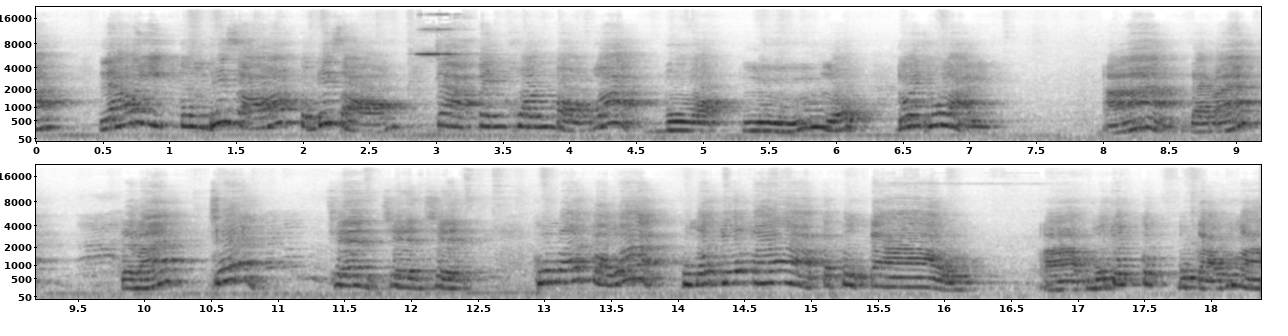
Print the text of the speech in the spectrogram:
ะ แล้วอีกกลุ่มที่สองกลุ่มที่สองจะเป็นคนบอกว่าบวกหรือลบด้วยเท่าไหร่อ่าได้ไหมได้ไหมเช่น เช่น เช่น เช่นครูมดบอกว่าครูมดยกมากระปุกกาว อ่าครูมดยกกระปุกกาวขึ้นมา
